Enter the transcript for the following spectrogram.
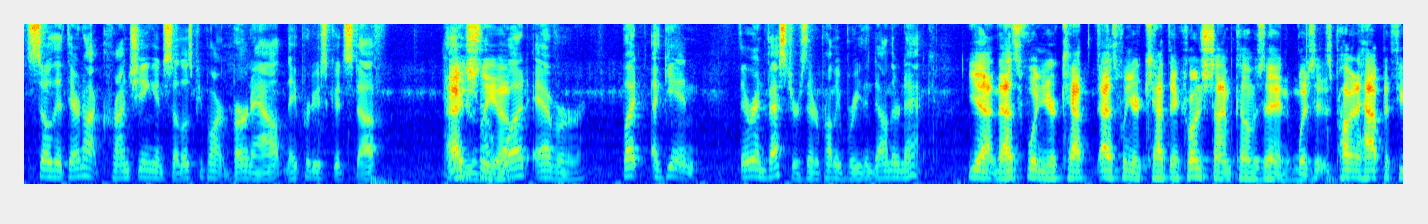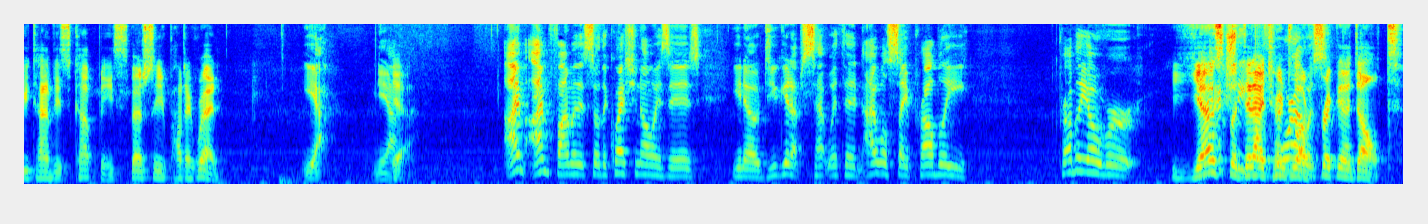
so that they're not crunching and so those people aren't burnt out and they produce good stuff. Hey, you Actually, know, uh, whatever. But again, they're investors that are probably breathing down their neck. yeah, and that's when your cap. That's when your Captain Crunch time comes in, which is probably gonna happen a few times. These companies, especially Projekt Red. Yeah. Yeah. Yeah. I'm I'm fine with it. So the question always is, you know, do you get upset with it? I will say probably probably over Yes, Actually, but then I turned to I a freaking adult.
